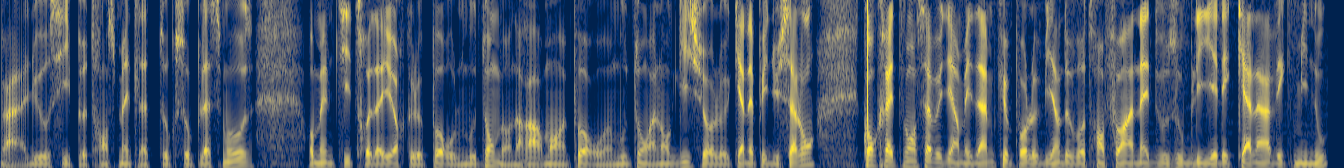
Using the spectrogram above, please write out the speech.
Bah, lui aussi peut transmettre la toxoplasmose, au même titre d'ailleurs que le porc ou le mouton, mais on a rarement un porc ou un mouton à languille sur le canapé du salon. Concrètement, ça veut dire, mesdames, que pour le bien de votre enfant naître, vous oubliez les câlins avec Minou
